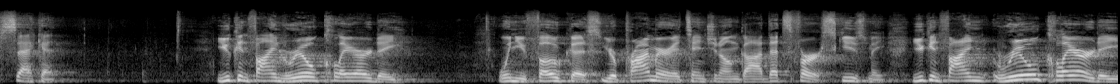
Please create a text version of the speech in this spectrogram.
Second, you can find real clarity when you focus your primary attention on God. That's first, excuse me. You can find real clarity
